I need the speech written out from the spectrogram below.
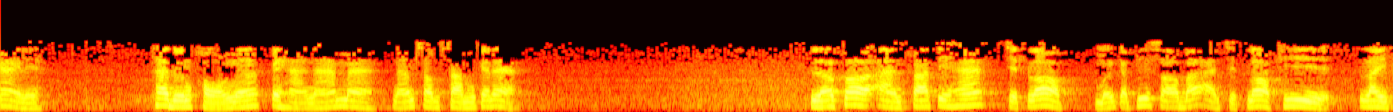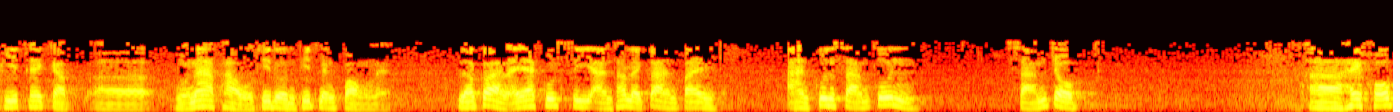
ง่าย ๆ เลย ถ้าโดนของนะ ไปหาน้ำมา น้ำซ้ำๆก็ได้ แล้วก็อ่านฟาติฮะเจ็ดรอบ เหมือนกับที่ซอบะอ่านเจ็ดรอบที่ไล่พิษให้กับหัวหน้าเผ่าที่โดนพิษแมงป่องเนะี่ยแล้วก็อ่านอายะกุศซีอ่านเท่าไหร่ก็อ่านไป อ่านกุนสามกุนสามจบให้ครบ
